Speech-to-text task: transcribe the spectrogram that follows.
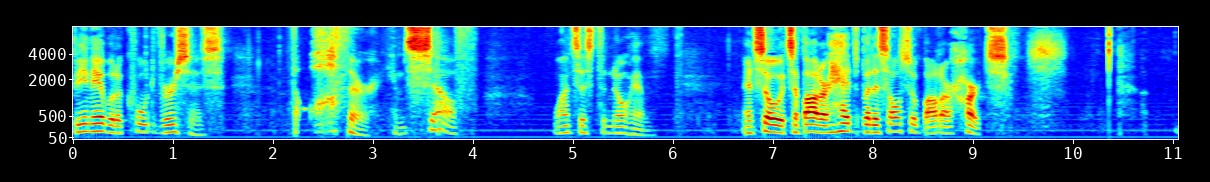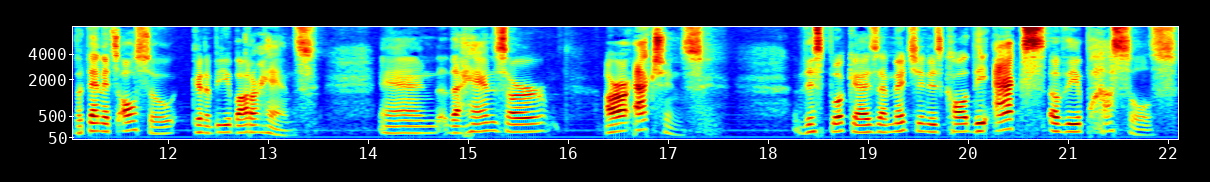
being able to quote verses. The author himself wants us to know him. And so it's about our heads, but it's also about our hearts. But then it's also going to be about our hands. And the hands are, are our actions. This book, as I mentioned, is called The Acts of the Apostles.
